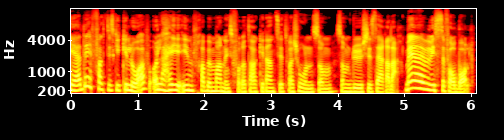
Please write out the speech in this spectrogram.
er det faktisk ikke lov å leie inn fra bemanningsforetak i den situasjonen som, som du skisserer der, med visse forbehold.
